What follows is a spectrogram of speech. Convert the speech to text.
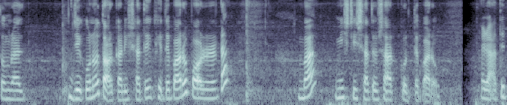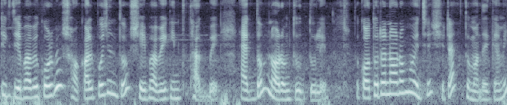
তোমরা যে কোনো তরকারির সাথে খেতে পারো, পরোটাটা বা মিষ্টির সাথেও সার্ভ করতে পারো। রাতে ঠিক যেভাবে করবে, সকাল পর্যন্ত সেভাবেই কিন্তু থাকবে একদম নরম তুলতুলে। তো কতটা নরম হয়েছে সেটা তোমাদেরকে আমি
